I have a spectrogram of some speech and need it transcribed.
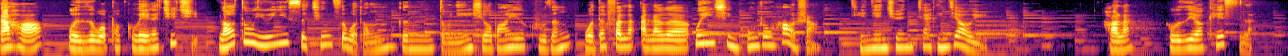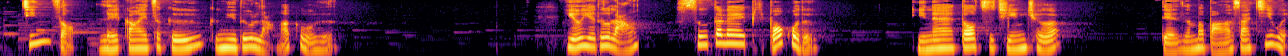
大家好，我是活泼可爱的圈圈。老多有意思的亲子活动跟大人小朋友课程，我都发了阿拉个微信公众号上。甜甜圈家庭教育。好了，故事要开始了。今朝来讲一只狗跟一头狼的故事。有一头狼，守得来皮包骨头，伊呢到处去寻吃的，但是没碰着啥机会，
